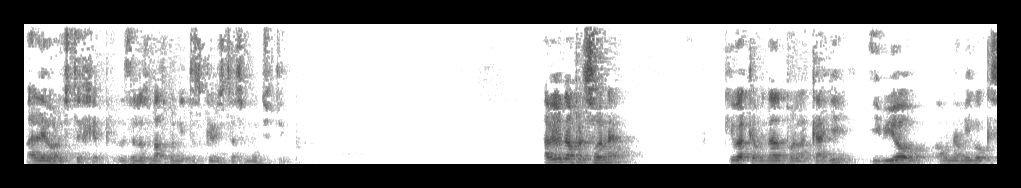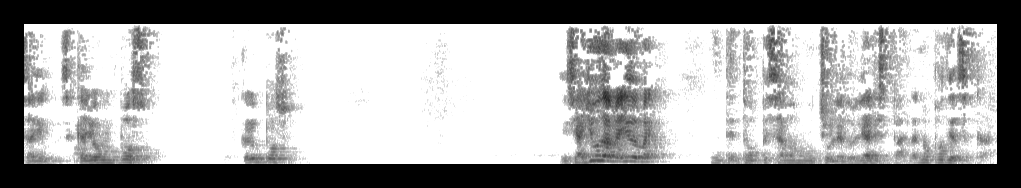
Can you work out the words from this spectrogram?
Vale ahora este ejemplo, es de los más bonitos que he visto hace mucho tiempo. Había una persona que iba caminando por la calle y vio a un amigo que se, cayó en un pozo. Se cayó un pozo. Dice, ayúdame, ayúdame. Intentó, pesaba mucho, le dolía la espalda, no podía sacar.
